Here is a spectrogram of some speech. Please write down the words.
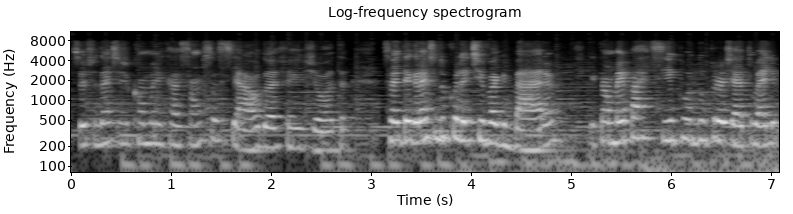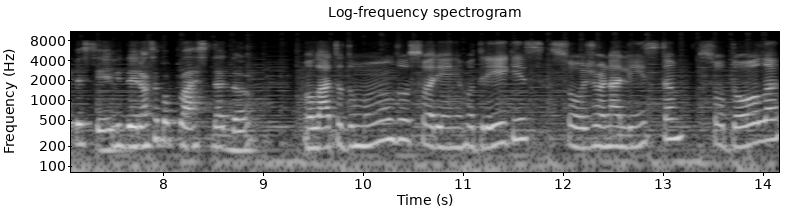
sou estudante de comunicação social do UFRJ, sou integrante do coletivo Agbara e também participo do projeto LPC, Liderança Popular Cidadã. Olá todo mundo, sou Ariane Rodrigues, sou jornalista, sou doula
